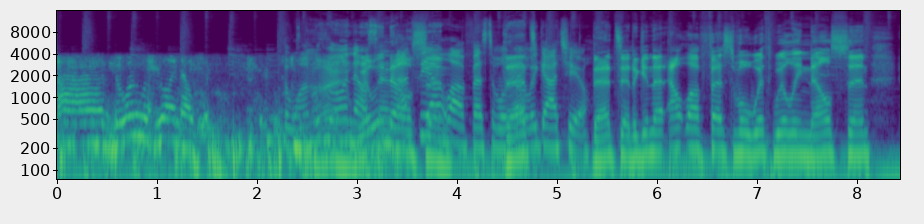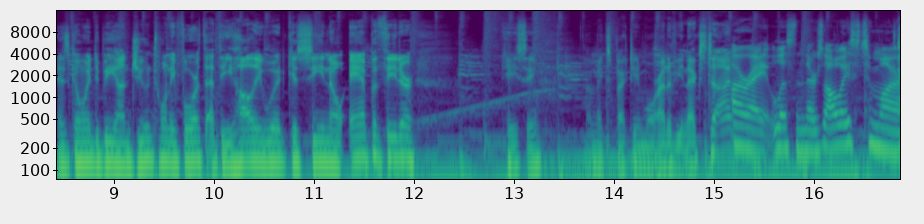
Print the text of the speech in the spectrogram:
Uh, the one with Willie Nelson. The one with All right, Willie Nelson. Willie That's the Outlaw Festival, girl. That's- We got you. That's it. Again, that Outlaw Festival with Willie Nelson is going to be on June 24th at the Hollywood Casino Amphitheater. Casey, I'm expecting more out of you next time. All right, listen, there's always tomorrow.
